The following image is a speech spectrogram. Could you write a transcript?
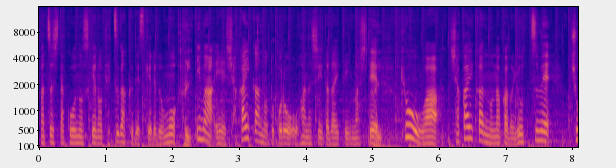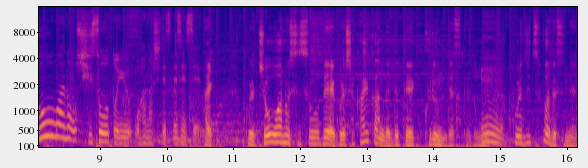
松下幸之助の哲学ですけれども、はい。今、えー社会観のところをお話しいただいていまして、はい。今日は社会観の中の4つ目調和の思想というお話ですね先生。はい。これ調和の思想でこれ社会観で出てくるんですけども、ええ。これ実はですね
